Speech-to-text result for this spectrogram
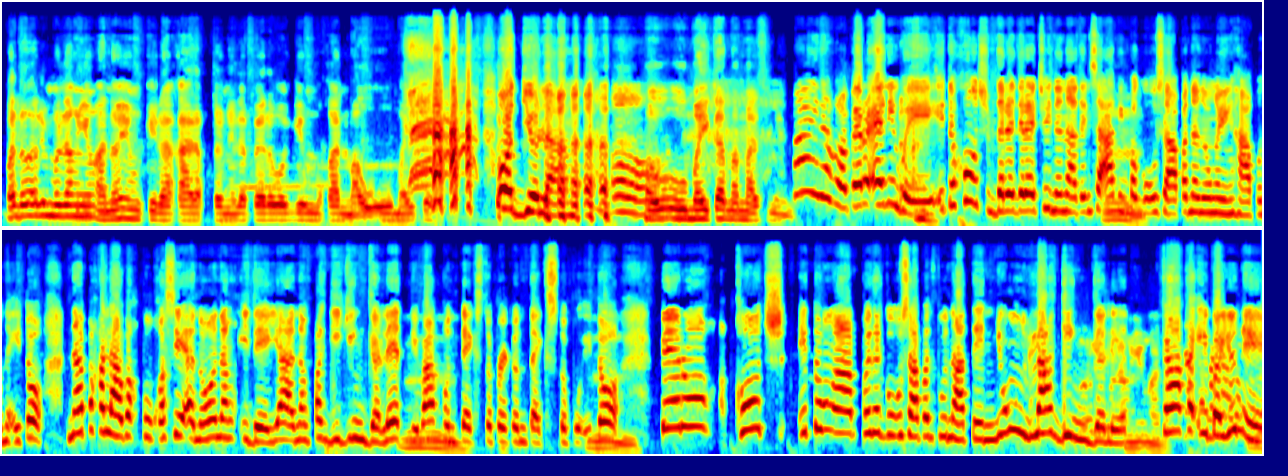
Panoorin mo lang yung ano, yung kila-character nila, pero wag yung mukha, mauumay ka. Audio lang. Oo. mauumay ka, ma'am Jasmine. Nako, pero anyway, ito coach, dire-diretso na natin sa ating Mm. pag-uusapan ano ngayong hapon na ito. Napakalawak po kasi ano ng ideya ng pagiging galit, 'di ba? Mm. Konteksto per konteksto po ito. Mm. Pero coach, itong uh, pinag-uusapan po natin, yung laging galit. Mm. Kakaiba yun eh,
